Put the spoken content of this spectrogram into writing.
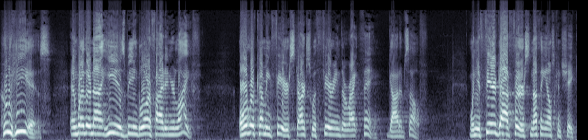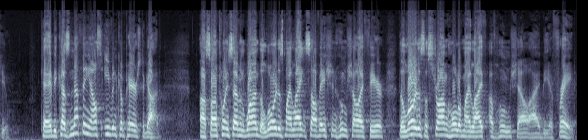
who He is, and whether or not He is being glorified in your life. Overcoming fear starts with fearing the right thing, God Himself. When you fear God first, nothing else can shake you, okay? Because nothing else even compares to God. Uh, Psalm 27 1 The Lord is my light and salvation, whom shall I fear? The Lord is the stronghold of my life, of whom shall I be afraid?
